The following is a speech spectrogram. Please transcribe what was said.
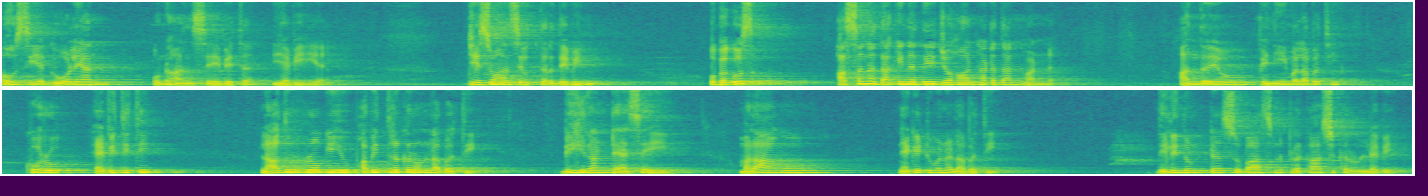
ඔහු සිය ගෝලයන් උන්වහන්සේ වෙත යැවීය. ජේසු වහන්සේ උත්තර දෙමින් ඔබ ගොස් අසන දකින දේ ජොහාන් හට දන්වන්න. අන්දයෝ පෙනීම ලබති කොරු ඇවිදිති ලාදුරරෝගිහු පවිත්‍ර කරුන් ලබති බිහිරන්ට ඇසෙයි මලාහෝ නැගිටුවන ලබති. දිලිඳුන්ට සුභාසන ප්‍රකාශ කරනු ලැබේ.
